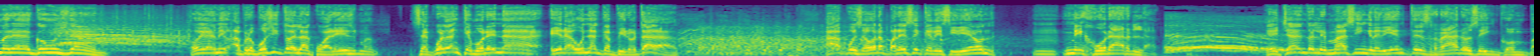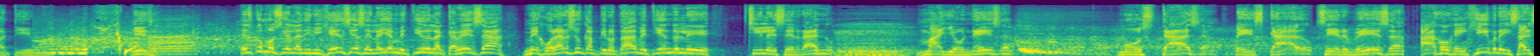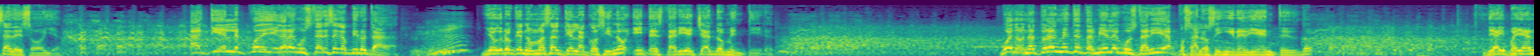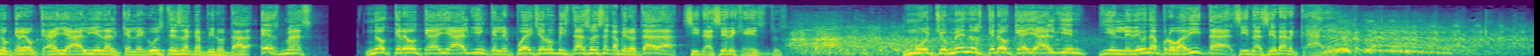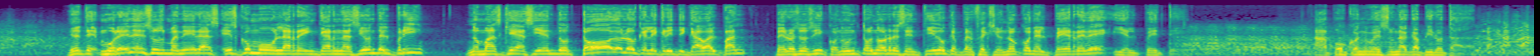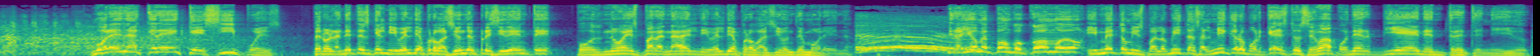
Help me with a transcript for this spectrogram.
camarada? ¿Cómo están? Oigan, amigo, a propósito de la cuaresma, ¿se acuerdan que Morena era una capirotada? Ah, pues ahora parece que decidieron mm, mejorarla. Echándole más ingredientes raros e incompatibles. Es, es como si a la dirigencia se le haya metido en la cabeza mejorar su capirotada metiéndole chile serrano, mayonesa, mostaza, pescado, cerveza, ajo, jengibre y salsa de soya. ¿A quién le puede llegar a gustar esa capirotada? Yo creo que nomás al que la cocinó y te estaría echando mentiras. Bueno, naturalmente también le gustaría, pues, a los ingredientes, ¿no? De ahí para allá no creo que haya alguien al que le guste esa capirotada. Es más, no creo que haya alguien que le pueda echar un vistazo a esa capirotada sin hacer gestos. Mucho menos creo que haya alguien quien le dé una probadita sin hacer arcada. Fíjate, Morena en sus maneras es como la reencarnación del PRI, no más que haciendo todo lo que le criticaba al PAN, pero eso sí, con un tono resentido que perfeccionó con el PRD y el PT. ¿A poco no es una capirotada? Morena cree que sí, pues, pero la neta es que el nivel de aprobación del presidente, pues no es para nada el nivel de aprobación de Morena. Mira, yo me pongo cómodo y meto mis palomitas al micro porque esto se va a poner bien entretenido.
